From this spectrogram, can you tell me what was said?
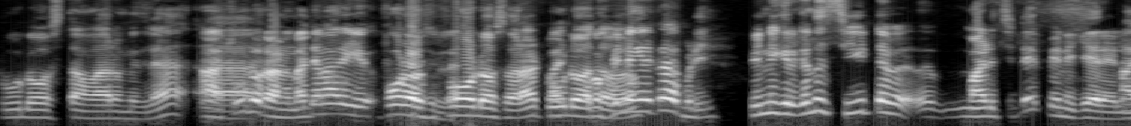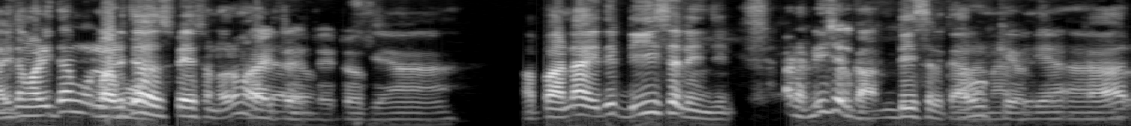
டூ டோர்ஸ் தான் வரும் இதுல. மற்ற மாதிரி ஃபோர் இல்ல. ஃபோர் டோர்ஸ் வர டூ டோர் பின்னுக்கு இருக்கிற எப்படி? பின்னுக்கு இருக்கிறது சீட்டை மடிச்சிட்டு பின்னுக்கு ஏறல இத மாதிரி தான் மடிச்சு ஸ்பேஸ் ஒன்று வரும் ரைட் ரைட் ஓகே அப்ப அண்ணா இது டீசல் இன்ஜின். அட diesel car? Diesel car. Car.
